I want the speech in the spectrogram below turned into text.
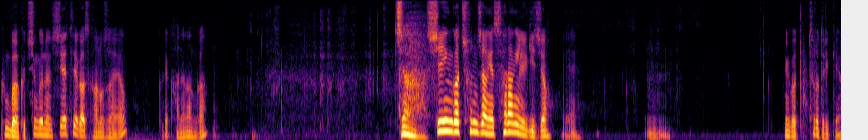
그럼 뭐야, 그 친구는 시애틀 가서 간호사예요? 그게 가능한가? 자, 시인과 촌장의 사랑 일기죠. 예. 음, 이거 틀어드릴게요.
